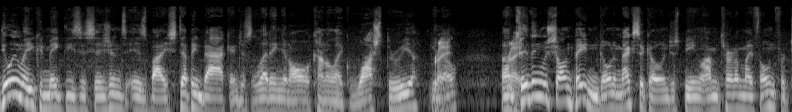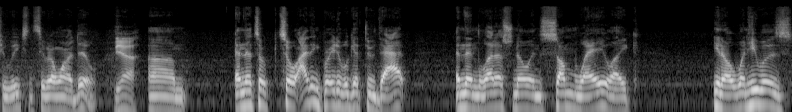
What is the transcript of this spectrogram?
the only way you can make these decisions is by stepping back and just letting it all kind of like wash through you. You Right. know. Um, Right. Same thing with Sean Payton going to Mexico and just being, I'm turning on my phone for two weeks and see what I want to do Yeah. Um, and that's okay. So I think Brady will get through that, and then let us know in some way, like, you know, when he was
